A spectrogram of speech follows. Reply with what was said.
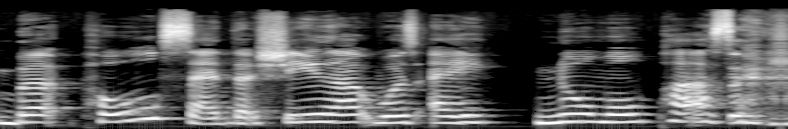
but Paul said that Sheila was a normal person.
